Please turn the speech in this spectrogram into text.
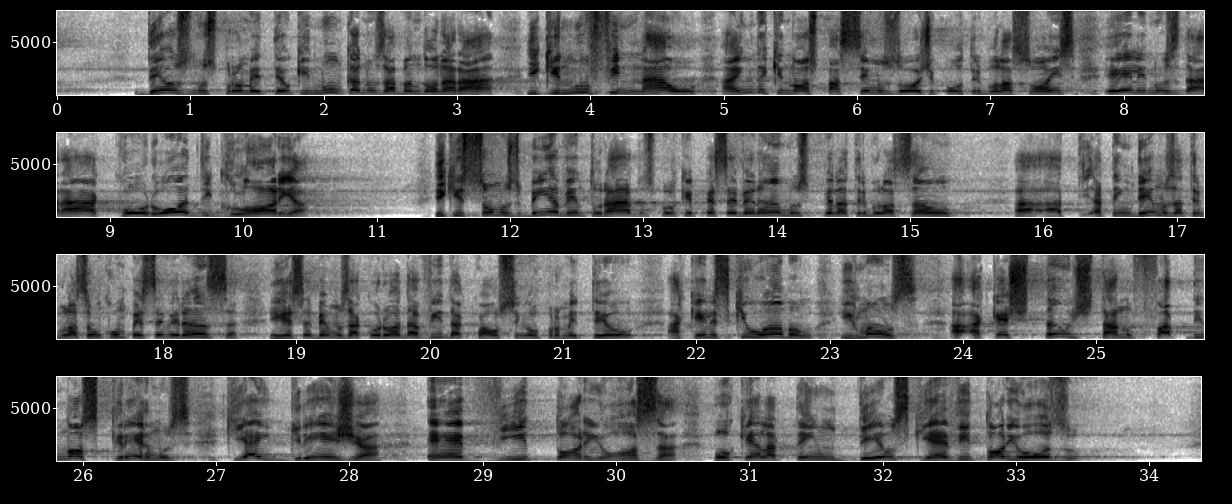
Deus nos prometeu que nunca nos abandonará e que no final, ainda que nós passemos hoje por tribulações, Ele nos dará a coroa de glória. E que somos bem-aventurados porque perseveramos pela tribulação, atendemos a tribulação com perseverança e recebemos a coroa da vida, a qual o Senhor prometeu àqueles que o amam. Irmãos, a, a questão está no fato de nós crermos que a igreja é vitoriosa, porque ela tem um Deus que é vitorioso.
